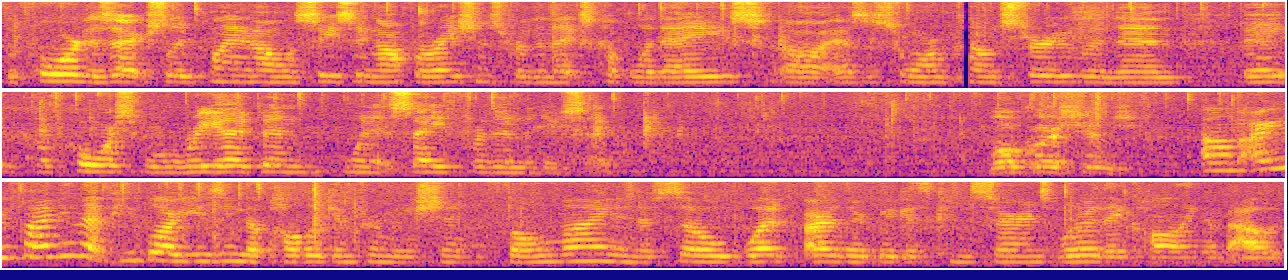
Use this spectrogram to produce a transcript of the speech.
The port is actually planning on ceasing operations for the next couple of days, uh, as the storm comes through, and then they, of course, will reopen when it's safe for them to do so. More questions? Um, are you finding that people are using the public information phone line, and if so, what are their biggest concerns? What are they calling about?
